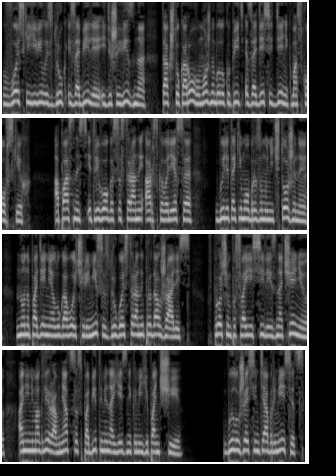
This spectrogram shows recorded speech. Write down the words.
В войске явилось вдруг изобилие и дешевизна, так что корову можно было купить за десять денег московских. Опасность и тревога со стороны Арского леса были таким образом уничтожены, но нападения луговой черемисы с другой стороны продолжались. Впрочем, по своей силе и значению они не могли равняться с побитыми наездниками Япончи. Был уже сентябрь месяц,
